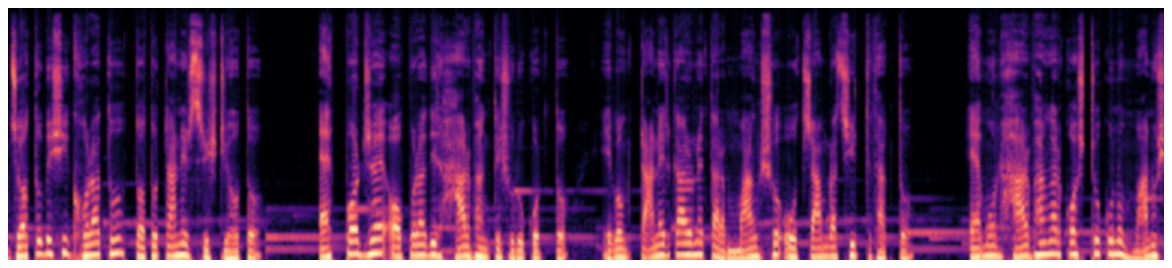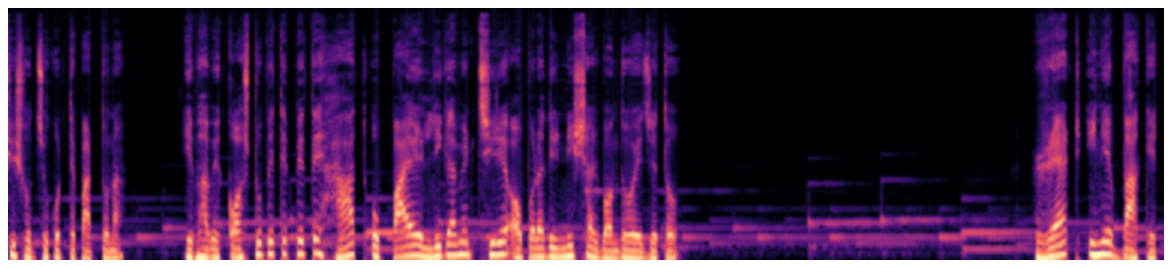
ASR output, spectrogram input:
যত বেশি ঘোরাতো, তত টানের সৃষ্টি হতো। এক পর্যায়ে অপরাধীর হাড় ভাঙতে শুরু করত এবং টানের কারণে তার মাংস ও চামড়া ছিঁড়তে থাকত। এমন হাড় ভাঙার কষ্ট কোনো মানুষই সহ্য করতে পারত না। এভাবে কষ্ট পেতে পেতে হাত ও পায়ের লিগামেন্ট ছিঁড়ে অপরাধীর নিঃশ্বাস বন্ধ হয়ে যেত। র্যাট ইন এ বাকেট,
